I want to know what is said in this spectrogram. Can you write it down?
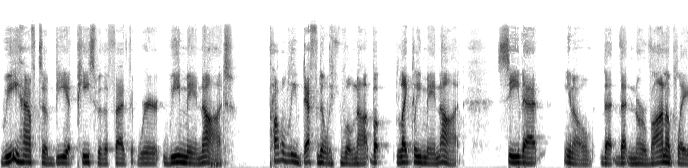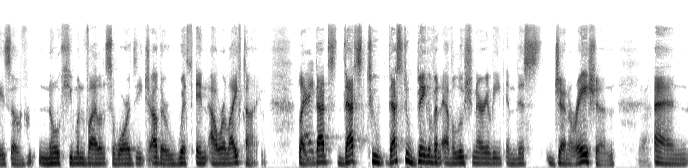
we have to be at peace with the fact that we're we may not, probably definitely will not, but likely may not see that you know that that nirvana place of no human violence towards each other within our lifetime like Right. that's that's too that's too big of an evolutionary leap in this generation Yeah. and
